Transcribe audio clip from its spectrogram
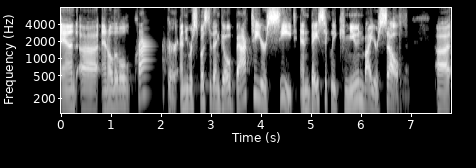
and uh, and a little cracker, and you were supposed to then go back to your seat and basically commune by yourself. Uh,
